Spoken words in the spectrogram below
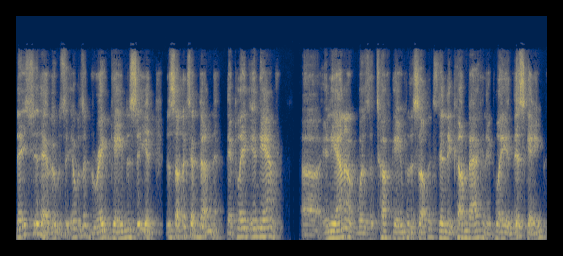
They should have. It was it was a great game to see, and the Celtics have done that. They played Indiana. Uh, Indiana was a tough game for the Celtics. Then they come back and they play in this game,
